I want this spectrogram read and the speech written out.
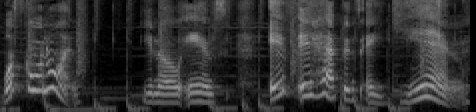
what's going on you know, and if it happens again,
